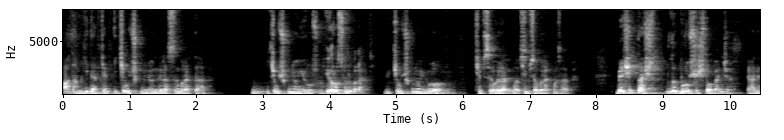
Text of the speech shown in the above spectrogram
Adam giderken 2,5 milyon lirasını bıraktı abi. 2,5 milyon eurosunu. Eurosunu bıraktı. 2,5 milyon euro Kimse öyle bırakmaz. kimse bırakmaz abi. Beşiktaşlı duruş işte o bence. Yani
